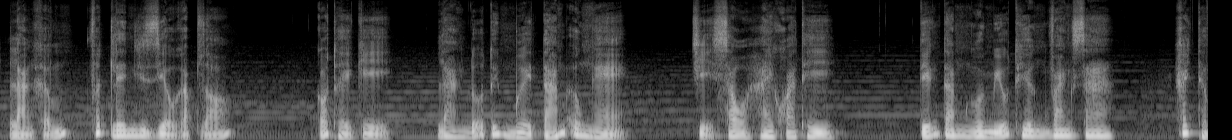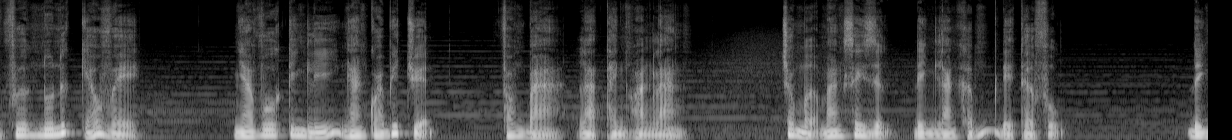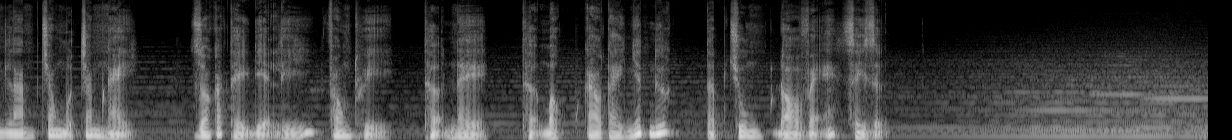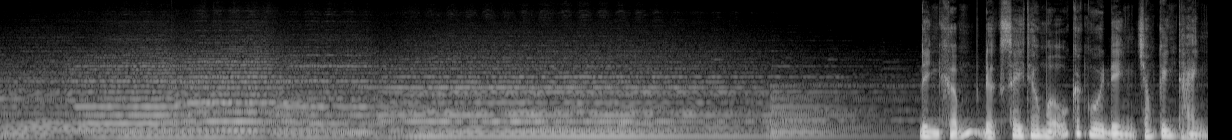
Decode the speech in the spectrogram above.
Làng khấm phất lên như diều gặp gió. Có thời kỳ, làng đỗ tới 18 ông nghè, chỉ sau hai khoa thi. Tiếng tăm ngôi miếu thiêng vang xa, khách thập phương nô nức kéo về. Nhà vua kinh lý ngang qua biết chuyện, phong bà là thành hoàng làng. Cho mở mang xây dựng đình làng khấm để thờ phụng. Đình làm trong 100 ngày, do các thầy địa lý, phong thủy, thợ nề, thợ mộc cao tay nhất nước tập trung đo vẽ xây dựng. Đình khấm được xây theo mẫu các ngôi đình trong kinh thành,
